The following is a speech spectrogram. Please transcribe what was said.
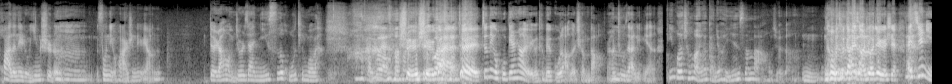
画的那种英式的嗯，风景画是那个样子。对，然后我们就是在尼斯湖，听过吧？海怪啊，水水怪，对，就那个湖边上有一个特别古老的城堡，然后住在里面。英国的城堡应该感觉很阴森吧？我觉得。嗯，那 我就刚才想说这个是，哎，其实你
